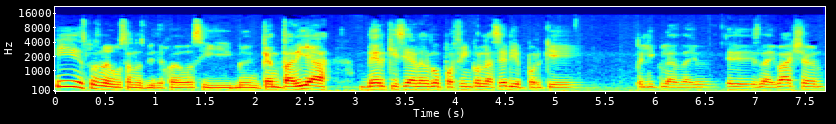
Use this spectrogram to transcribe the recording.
y después me gustan los videojuegos y me encantaría ver que hicieran algo por fin con la serie, porque películas live, live action,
